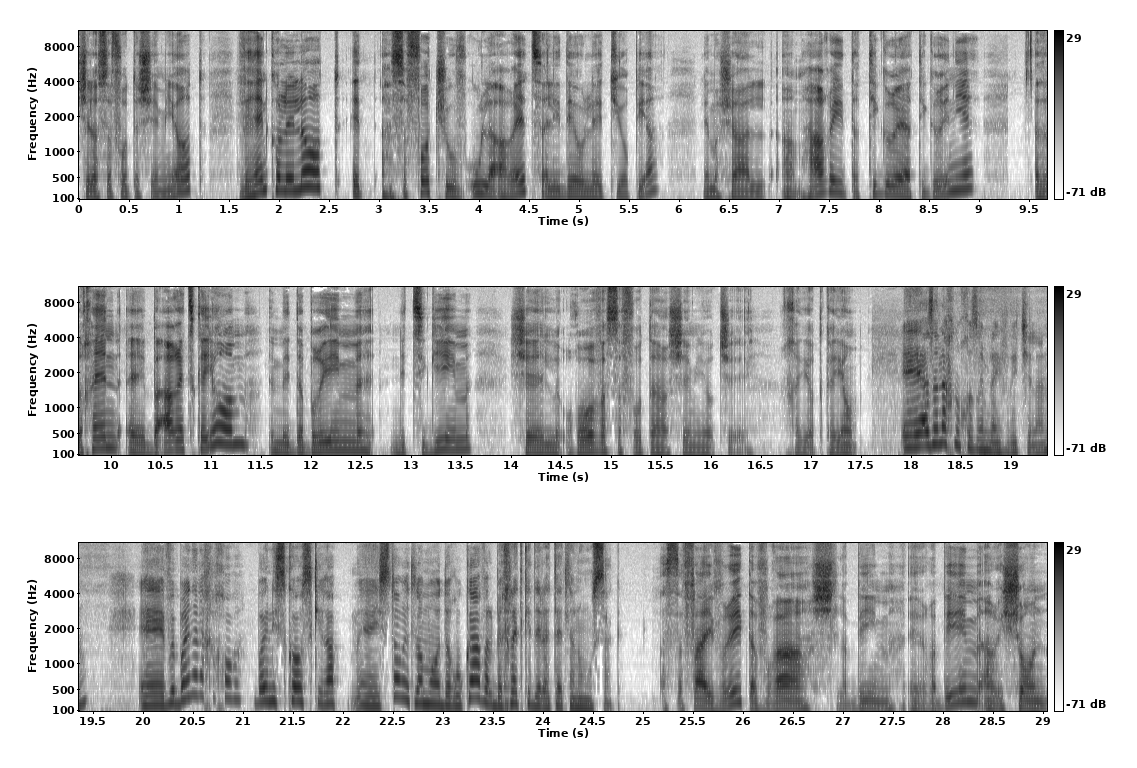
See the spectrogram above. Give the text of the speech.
של השפות השמיות, והן כוללות את השפות שהובאו לארץ על ידי עולי אתיופיה, למשל האמהרית, הטיגרי, הטיגריניה. אז לכן אה, בארץ כיום מדברים נציגים של רוב השפות השמיות שחיות כיום. אה, אז אנחנו חוזרים לעברית שלנו. אה, ובואי נלך אחורה, בואי נזכור סקירה היסטורית לא מאוד ארוכה, אבל בהחלט כדי לתת לנו מושג. השפה העברית עברה שלבים רבים. הראשון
